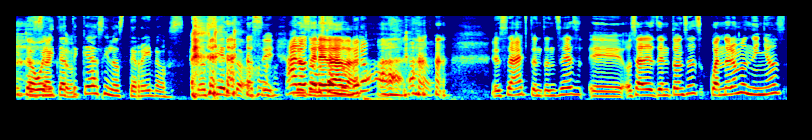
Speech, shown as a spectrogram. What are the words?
Y tu abuelita Exacto. te quedas sin los terrenos. Lo siento. Sí, Ah, ¿no te gusta el número? Exacto, entonces, eh, o sea, desde entonces, cuando éramos niños,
